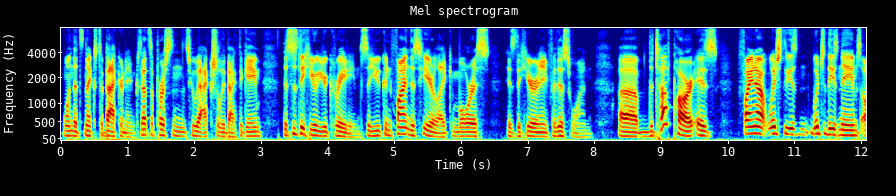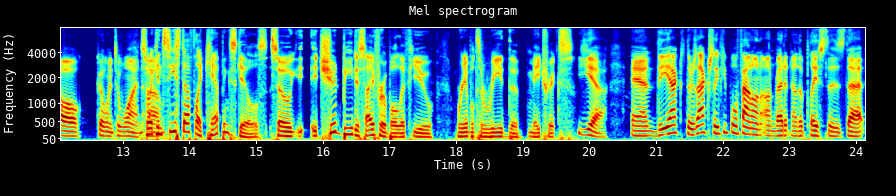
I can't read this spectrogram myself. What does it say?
one that's next to backer name, because that's the person who actually backed the game. This is the hero you're creating. So you can find this here, like Morris is the hero name for this one. Uh, the tough part is find out which these which of these names all go into one. So I Um, can see stuff like camping skills. So it should be decipherable if you were able to read the matrix. Yeah, and the act there's actually people found on, on Reddit and other places that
